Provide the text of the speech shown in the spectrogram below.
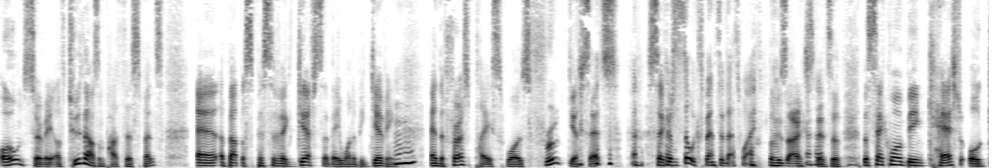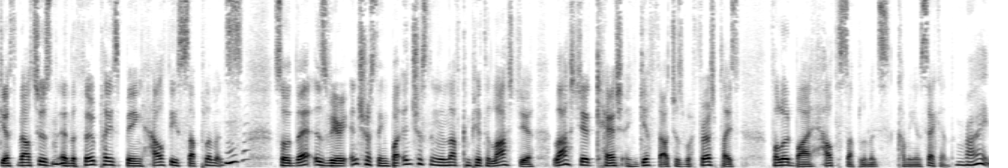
own survey of 2,000 participants and about the specific gifts that they want to be giving. Mm-hmm. And the first place was fruit gift sets. They're Second, so expensive, that's why. those are expensive. The second one being cash or gift vouchers, and the third place being healthy supplements. So that is very interesting. But interestingly enough, compared to last year, last year cash and gift vouchers were first place, followed by health supplements coming in second. Right.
